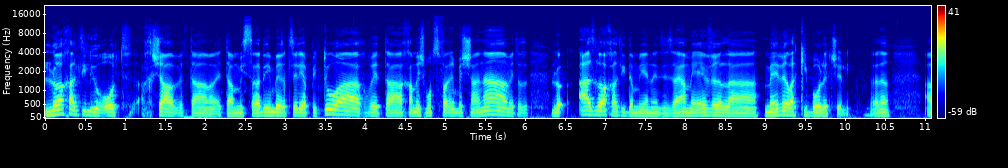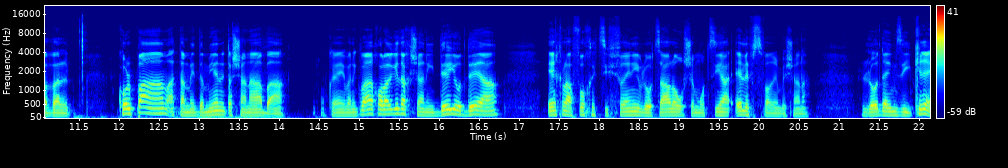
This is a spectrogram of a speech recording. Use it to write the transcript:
לא יכלתי לראות עכשיו את, ה, את המשרדים בהרצליה פיתוח ואת ה-500 ספרים בשנה, ואת הזה, לא, אז לא יכלתי לדמיין את זה, זה היה מעבר, ל, מעבר לקיבולת שלי, בסדר? אבל כל פעם אתה מדמיין את השנה הבאה, אוקיי? ואני כבר יכול להגיד לך שאני די יודע איך להפוך את ספרי ניב להוצאה לאור שמוציאה אלף ספרים בשנה. לא יודע אם זה יקרה.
